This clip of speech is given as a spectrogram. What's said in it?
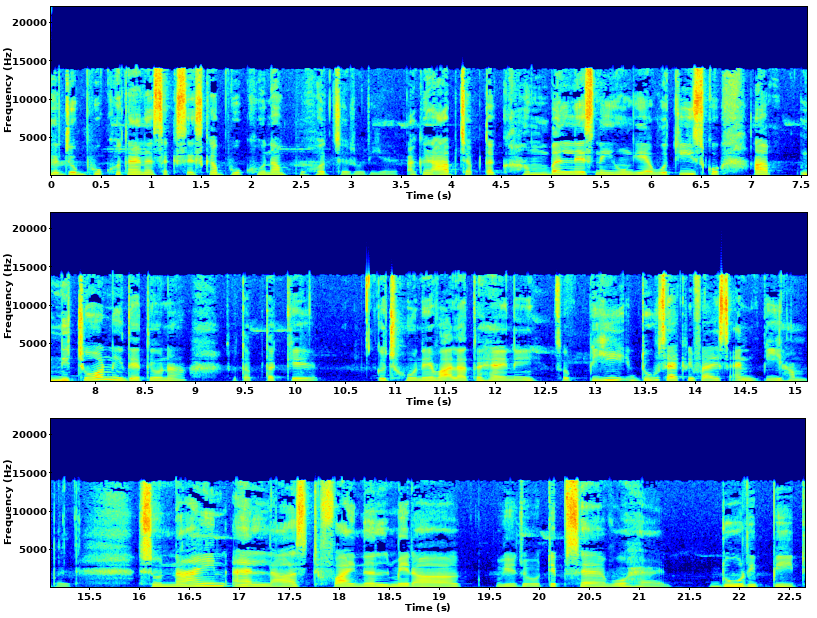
जो भूख होता है ना सक्सेस का भूख होना बहुत ज़रूरी है। अगर आप जब तक हम्बलनेस नहीं होंगे या वो चीज़ को आप निचोड़ नहीं देते हो ना तो तब तक के कुछ होने वाला तो है नहीं। So be do sacrifice and be humble so nine and last final मेरा ये जो टिप्स है, वो है do repeat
